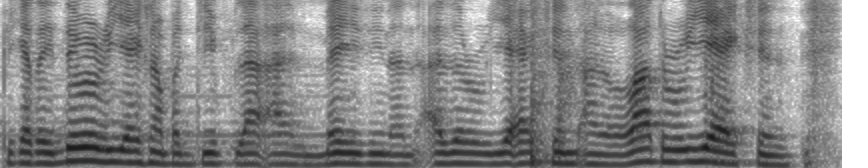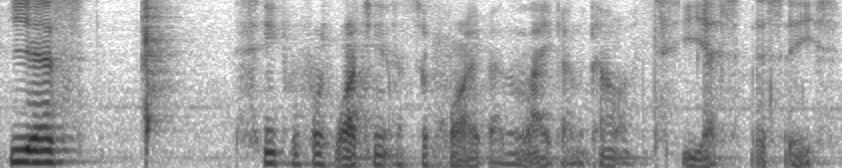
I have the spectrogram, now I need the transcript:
because I do a reaction about J.Fla and amazing and other reaction and a lot of reactions. Yes. Thank you for watching and subscribe and like and comment. Yes, this is.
